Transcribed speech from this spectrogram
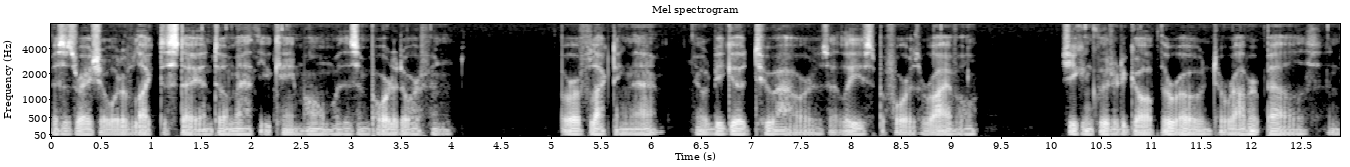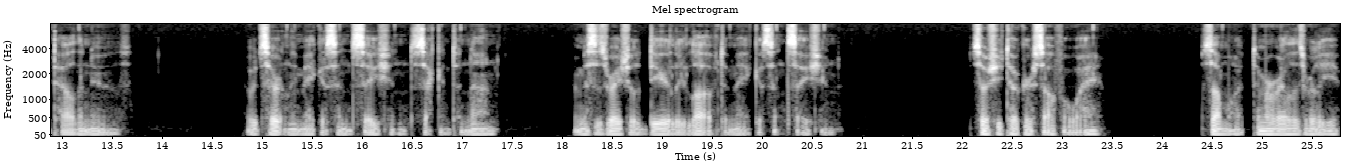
Mrs. Rachel would have liked to stay until Matthew came home with his imported orphan, but reflecting that it would be good two hours at least before his arrival, she concluded to go up the road to Robert Bell's and tell the news. It would certainly make a sensation second to none, and Mrs. Rachel dearly loved to make a sensation. So she took herself away, somewhat to Marilla's relief,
